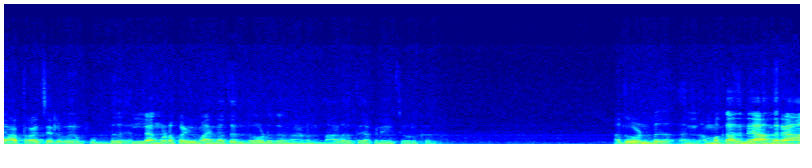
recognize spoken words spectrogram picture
യാത്രാ ചിലവ് ഫുഡ് എല്ലാം കൂടെ കഴിയുമ്പോൾ അതിനകത്ത് എന്തോ കൊടുക്കാൻ കാണും നാടകത്തിൽ അഭിനയിച്ചവർക്ക്. അതുകൊണ്ട് നമുക്കതിന്റെ അന്നേരം ആ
